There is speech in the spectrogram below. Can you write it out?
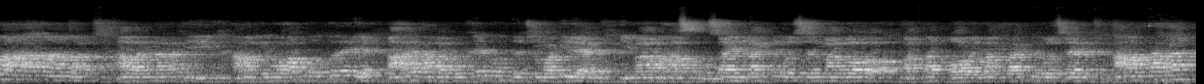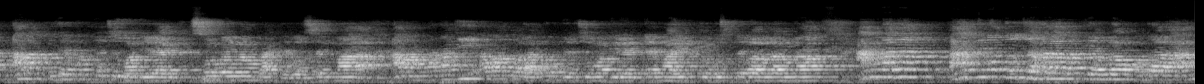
মা, আমার নানাজি আমাকে মহাব্বত করে আর আমার মুখের মধ্যে চুমা দিলেন। ইমাম হাসান হুসাইন ডাকতে বলছেন মা গো অর্থাৎ বড় ইমাম ডাকতে বলছেন আমার নানা আমার মুখের মধ্যে চুমা দিলেন। ছোট ইমাম ডাকতে বলছেন মা আমার নানাজি আমার গলার মধ্যে চুমা দিলেন এ মা একটু বুঝতে পারলাম না। আমরা ফাতিমাতুল জাহরা রাদিয়াল্লাহু তাআলা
